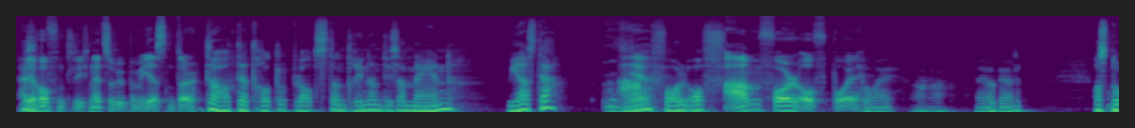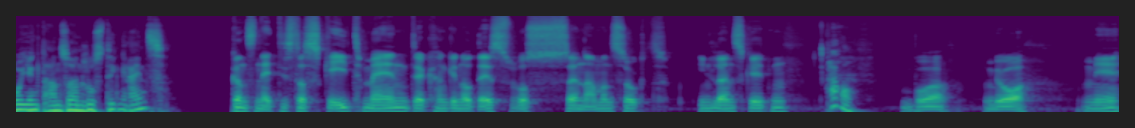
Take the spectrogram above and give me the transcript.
Also, ja, hoffentlich, nicht so wie beim ersten Teil. da hat der Trottelplatz dann drinnen, dieser Man. Wie heißt der? Arm Ja. Fall Off. Arm Fall Off Boy. Boy. Aha. Ja, geil. Hast du noch irgendeinen so einen lustigen Heinz? Ganz nett ist der Skateman, der kann genau das, was sein Name sagt, Inline-Skaten. Oh. Boah, ja, meh,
